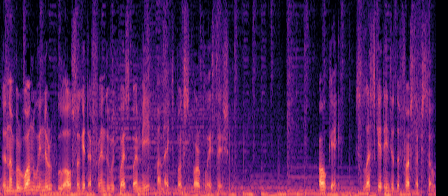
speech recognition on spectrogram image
The number 1 winner will also get a friend request by me on Xbox or PlayStation. Okay, so let's get into the first episode.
